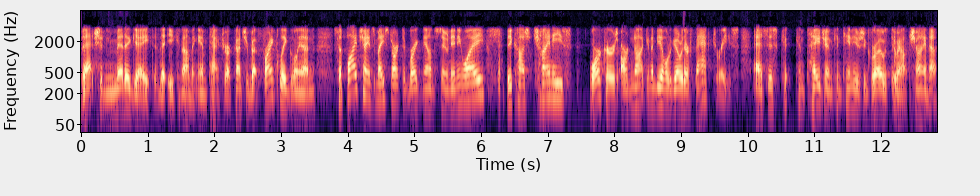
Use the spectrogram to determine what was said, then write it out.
That should mitigate the economic impact to our country. But frankly, Glenn, supply chains may start to break down soon anyway because Chinese workers are not going to be able to go to their factories as this c- contagion continues to grow throughout China.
